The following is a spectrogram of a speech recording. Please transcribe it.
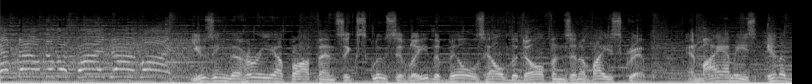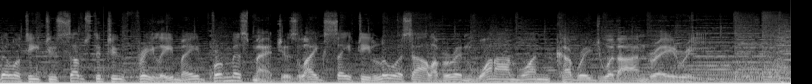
and down to the five-yard line. Using the hurry-up offense exclusively, the Bills held the Dolphins in a vice grip, and Miami's inability to substitute freely made for mismatches like safety Louis Oliver in one-on-one coverage with Andre Reed.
